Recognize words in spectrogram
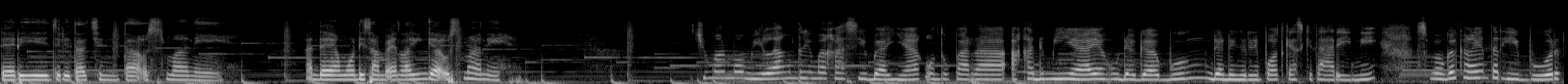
dari cerita cinta Usma nih. Ada yang mau disampaikan lagi nggak Usma nih? Cuman mau bilang terima kasih banyak untuk para akademia yang udah gabung dan dengerin podcast kita hari ini. Semoga kalian terhibur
